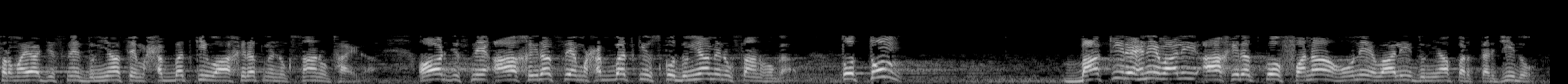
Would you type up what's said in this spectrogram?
فرمایا، جس نے دنیا سے محبت کی، وہ آخرت میں نقصان اٹھائے گا۔ اور جس نے آخرت سے محبت کی، اس کو دنیا میں نقصان ہوگا۔ تو تم باقی رہنے والی آخرت کو فنا ہونے والی دنیا پر ترجیح دو۔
